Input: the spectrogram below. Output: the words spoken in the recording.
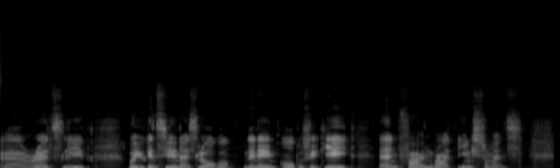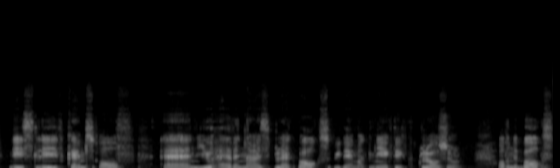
a red sleeve where you can see a nice logo, the name Opus 88 and fine write instruments. This sleeve comes off and you have a nice black box with a magnetic closure. Open the box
